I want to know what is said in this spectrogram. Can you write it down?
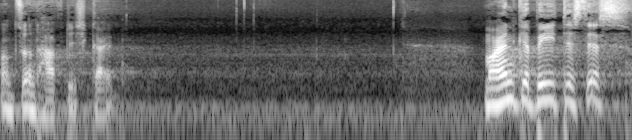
und Sündhaftigkeit. Mein Gebet ist es,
